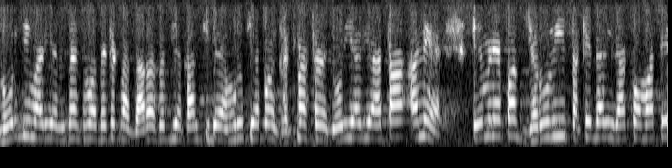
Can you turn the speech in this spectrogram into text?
મોરબી માળિયા વિધાનસભા બેઠકના ધારાસભ્ય કાંતિભાઈ અમૃતિયા પણ ઘટના સ્થળે દોડી આવ્યા હતા અને તેમણે પણ જરૂરી તકેદારી રાખવા માટે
